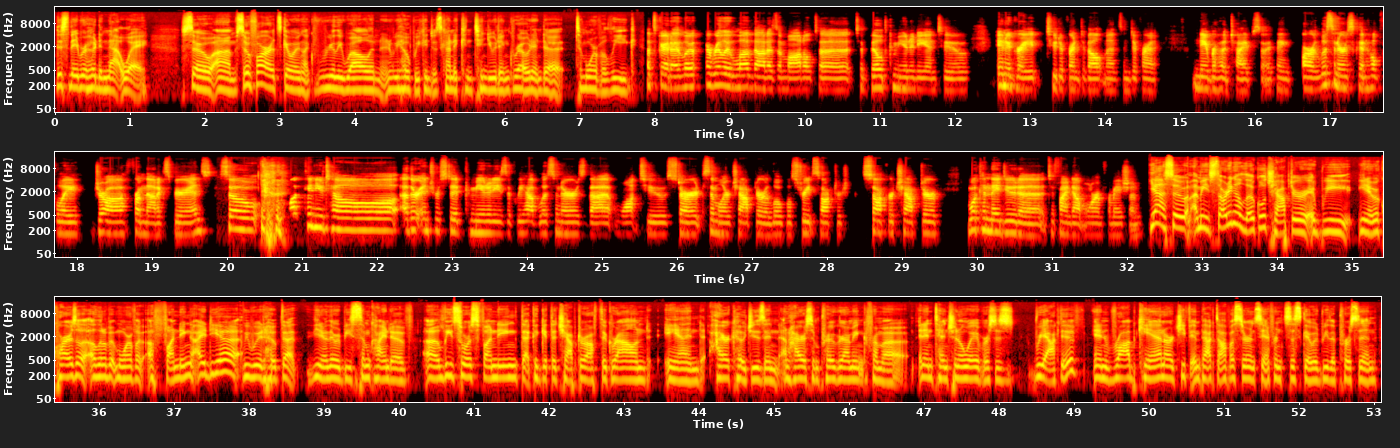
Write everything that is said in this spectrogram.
this neighborhood in that way. So um, so far it's going like really well, and, and we hope we can just kind of continue it and grow it into to more of a league. That's great. I lo- I really love that as a model to to build community and to integrate two different developments and different neighborhood types. So I think our listeners can hopefully draw from that experience. So, what can you tell other interested communities if we have listeners that want to start similar chapter, a local street soccer soccer chapter? What can they do to to find out more information? Yeah so i mean starting a local chapter we you know requires a, a little bit more of like a funding idea we would hope that you know there would be some kind of uh, lead source funding that could get the chapter off the ground and hire coaches and, and hire some programming from a an intentional way versus reactive. And rob Cann our chief impact officer in san francisco would be the person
